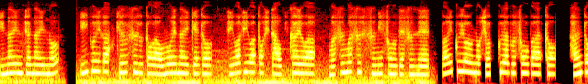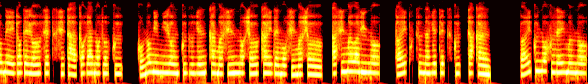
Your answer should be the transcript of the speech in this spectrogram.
いないんじゃないの？EV が普及するとは思えないけど、じわじわとした置き換えは、ますます進みそうですね。バイク用のショックアブソーバーと、ハンドメイドで溶接した跡が除く、このミニ四駆具現化マシンの紹介でもしましょう。足回りの、パイプつなげて作った缶。バイクのフレームの、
